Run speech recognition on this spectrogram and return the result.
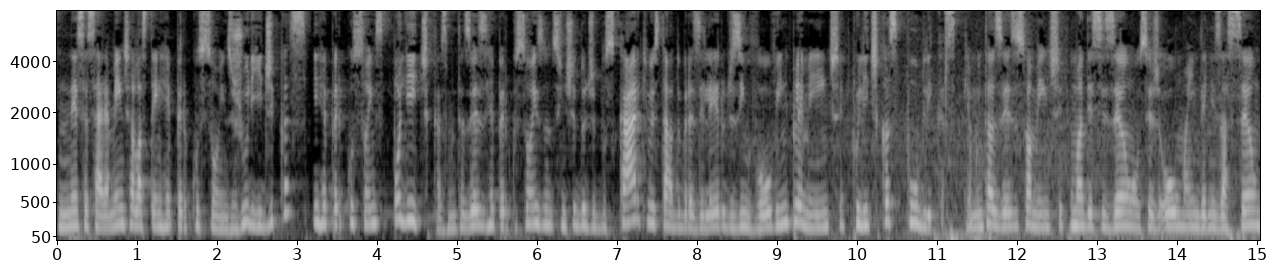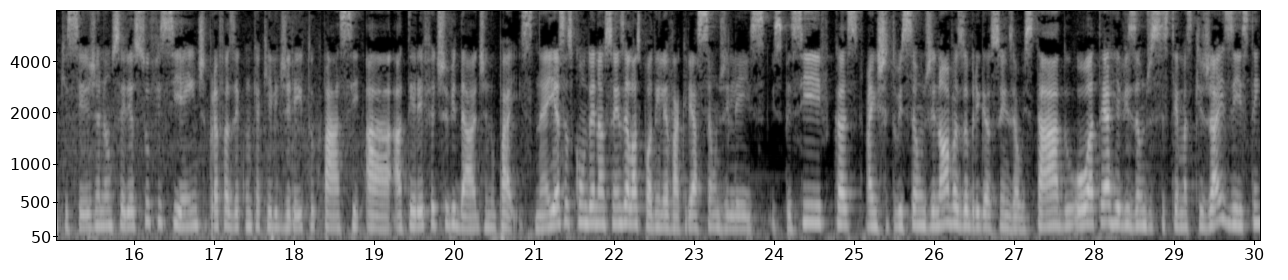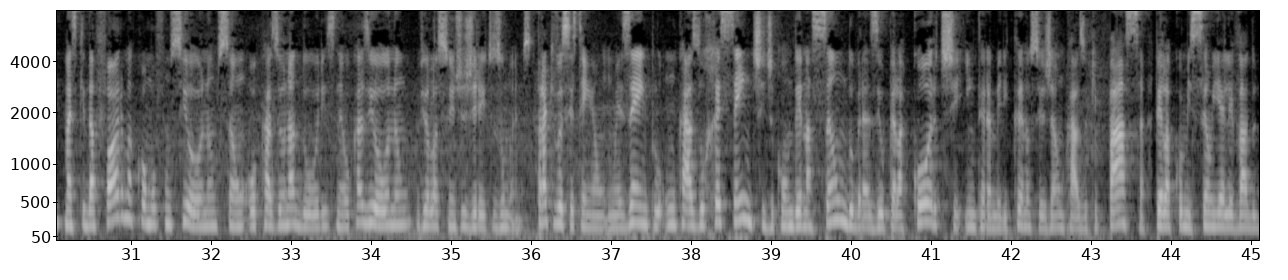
necessariamente, elas têm repercussões jurídicas e repercussões políticas, muitas vezes repercussões no sentido de buscar que o Estado brasileiro desenvolva e implemente políticas públicas, porque muitas vezes somente uma decisão, ou seja, ou uma indenização que seja, não seria suficiente para fazer com que aquele direito passe a, a ter efetividade no país, né? E essas condenações elas podem levar à criação de leis específicas, à instituição de novas obrigações ao Estado ou até a revisão de sistemas que já existem, mas que da forma como funcionam são ocasionadores, né? Ocasionam violações de direitos humanos. Para que vocês tenham um exemplo, um caso recente de condenação do Brasil pela Corte Interamericana, ou seja, é um caso que passa pela comissão e é levado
